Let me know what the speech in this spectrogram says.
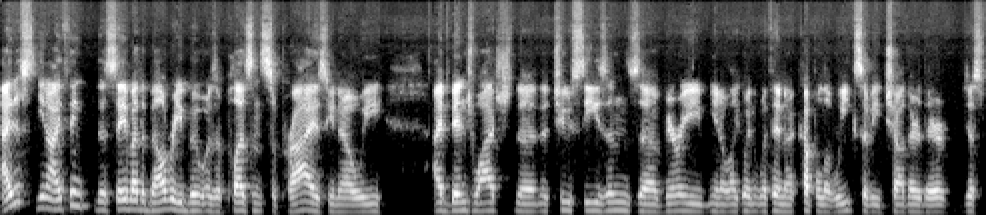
I just you know i think the Saved by the Bell reboot was a pleasant surprise. You know we i binge watched the the two seasons uh, very you know like within a couple of weeks of each other. They're just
